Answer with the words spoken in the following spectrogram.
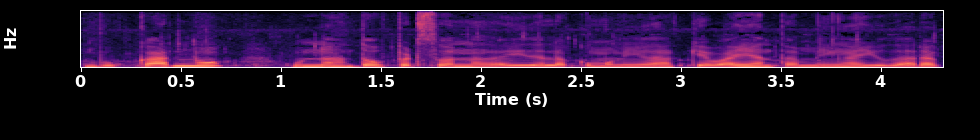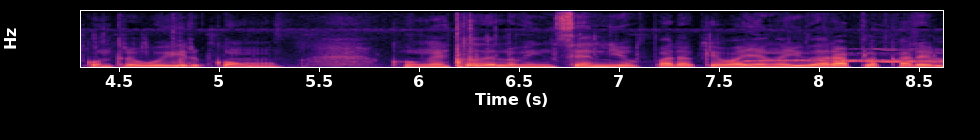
buscarnos unas dos personas de ahí de la comunidad que vayan también a ayudar a contribuir con, con esto de los incendios para que vayan a ayudar a aplacar el,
